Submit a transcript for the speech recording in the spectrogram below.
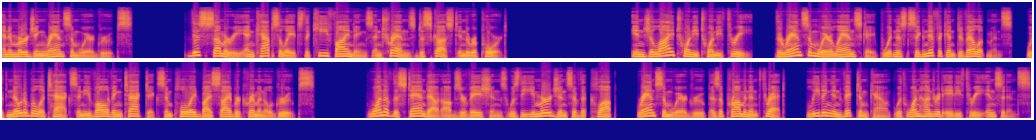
and emerging ransomware groups. This summary encapsulates the key findings and trends discussed in the report. In July 2023, the ransomware landscape witnessed significant developments, with notable attacks and evolving tactics employed by cybercriminal groups. One of the standout observations was the emergence of the Clop ransomware group as a prominent threat, leading in victim count with 183 incidents.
